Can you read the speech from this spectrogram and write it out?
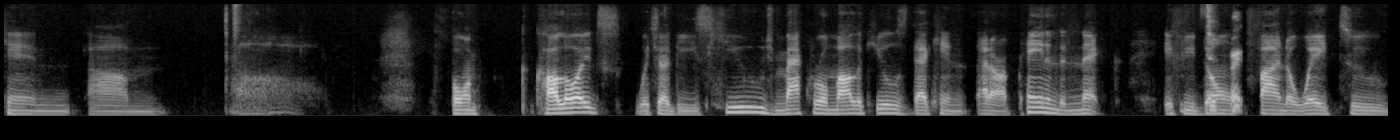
can um, oh, form colloids which are these huge macromolecules that can that are a pain in the neck if you don't find a way to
